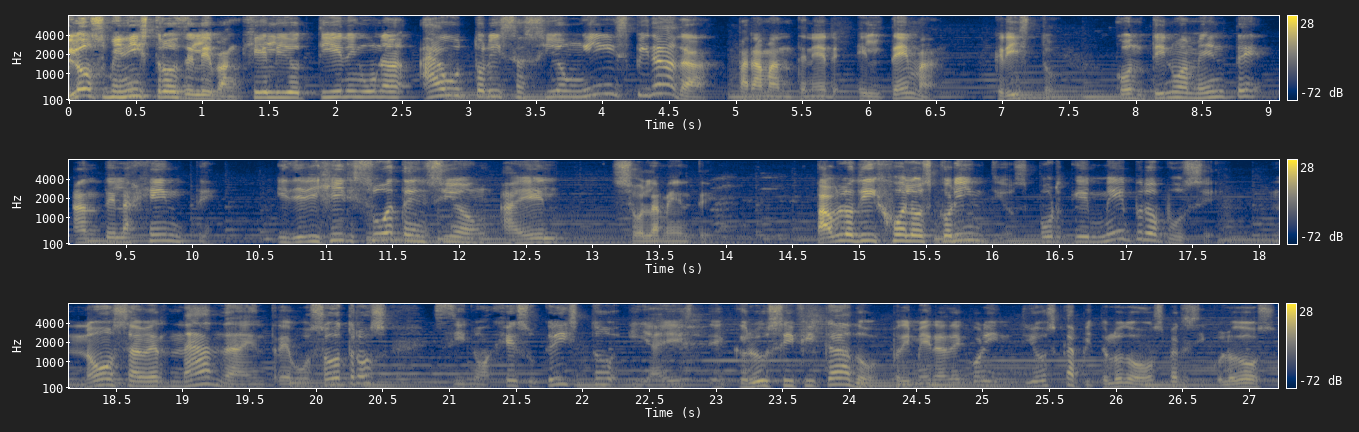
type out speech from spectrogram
Los ministros del Evangelio tienen una autorización inspirada para mantener el tema, Cristo, continuamente ante la gente y dirigir su atención a Él solamente. Pablo dijo a los corintios, porque me propuse no saber nada entre vosotros, sino a Jesucristo y a este crucificado. Primera de Corintios capítulo 2, versículo 2.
